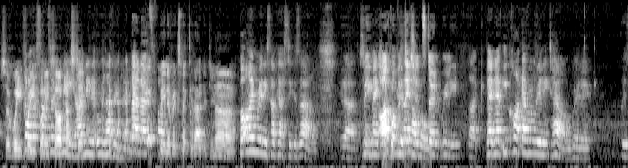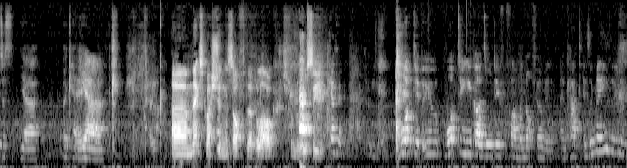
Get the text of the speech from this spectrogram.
So we three free, funny, sounds really mean. sarcastic. I mean it all lovingly. No, no, it's But you never expected that, did you? No. But I'm really sarcastic as well. Yeah. So we, it makes our like conversations don't really like. They're never, you can't ever really tell, really. We're just yeah. Okay. Yeah. Um, next question's off the blog it's from Lucy. What do you What do you guys all do for fun when not filming? And Kat is amazing.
